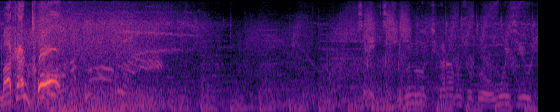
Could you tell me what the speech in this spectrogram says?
思 力不足を思い知るがいい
